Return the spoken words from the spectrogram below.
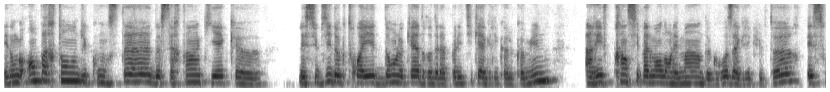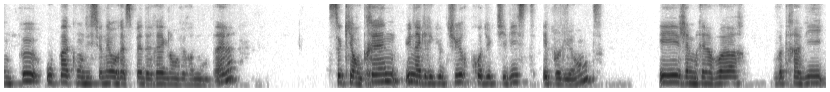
Et donc, en partant du constat de certains qui est que les subsides octroyés dans le cadre de la politique agricole commune arrivent principalement dans les mains de gros agriculteurs et sont peu ou pas conditionnés au respect des règles environnementales, ce qui entraîne une agriculture productiviste et polluante. Et j'aimerais avoir votre avis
